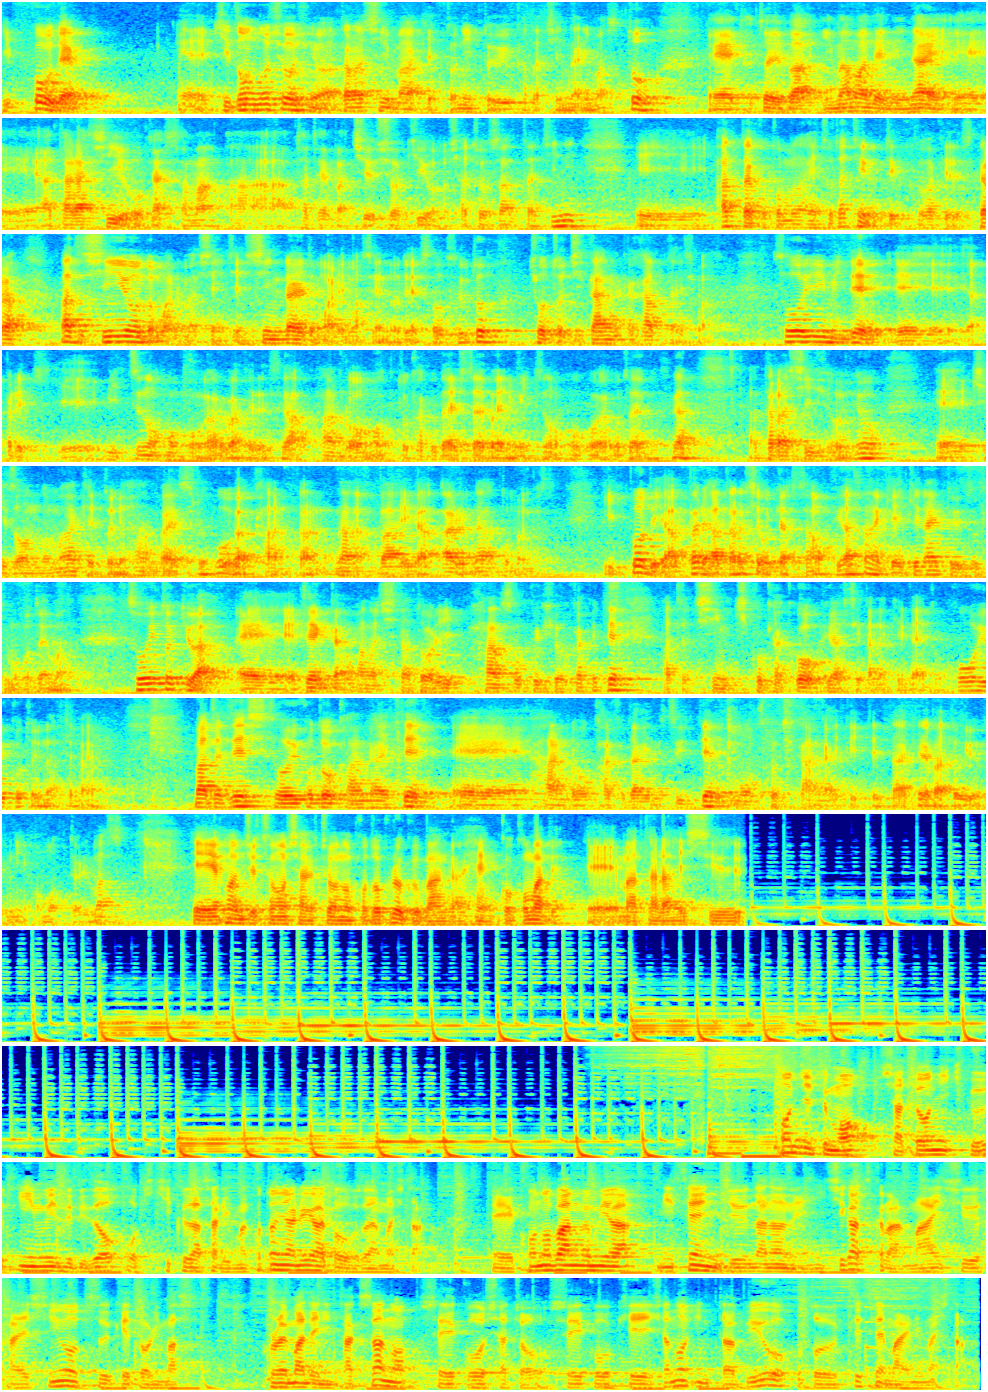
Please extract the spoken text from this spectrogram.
一方でえー、既存の商品を新しいマーケットにという形になりますと、えー、例えば今までにない、えー、新しいお客様あ例えば中小企業の社長さんたちに、え会ったこともない人たちに売っていくわけですからまず信用度もありませんし信頼度もありませんのでそうするとちょっと時間がかかったりしますそういう意味で、えー、やっぱり、えー、3つの方法があるわけですが、販路をもっと拡大したい場合に3つの方法がございますが、新しい商品を、えー、既存のマーケットに販売する方が簡単な場合があるなと思います。一方でやっぱり新しいお客さんを増やさなきゃいけないという時もございます。そういう時は、えー、前回お話しした通り、反則費をかけて、あと新規顧客を増やしていかなきゃいけないと、こういうことになってまいります。またぜひそういうことを考えて、えー、販路拡大についてもう少し考えていっていただければというふうに思っております。えー、本日の社長の孤独力番外編、ここまで、え、また来週。本日も社長に聞く in with biz をお聞きくださり誠にありがとうございました、えー、この番組は2017年1月から毎週配信を続けております。これまでにたくさんの成功社長成功経営者のインタビューをお届けしてまいりました。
